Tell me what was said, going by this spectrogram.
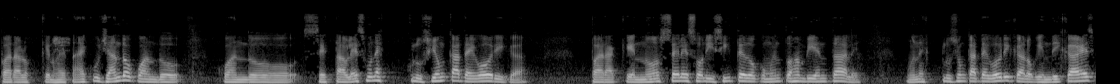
para los que nos están escuchando, cuando, cuando se establece una exclusión categórica para que no se le solicite documentos ambientales, una exclusión categórica lo que indica es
